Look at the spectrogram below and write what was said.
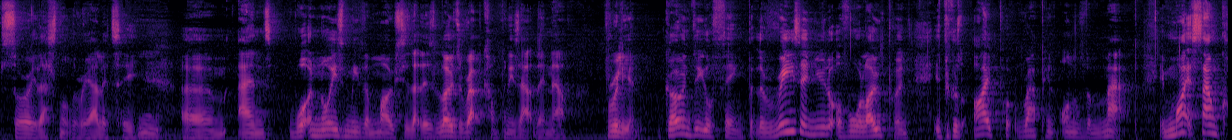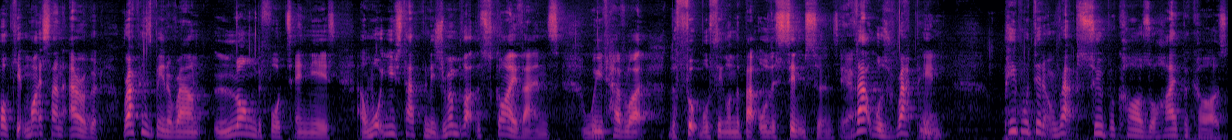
sorry, that's not the reality. Mm. Um, and what annoys me the most is that there's loads of wrap companies out there now. Brilliant. Go and do your thing. But the reason you lot have all opened is because I put wrapping on the map. It might sound cocky, it might sound arrogant. Wrapping's been around long before 10 years. And what used to happen is, remember like the Sky Vans, mm. where you'd have like the football thing on the back or the Simpsons? Yeah. That was wrapping. Mm. People didn't wrap supercars or hypercars.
